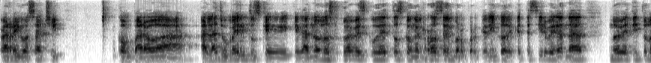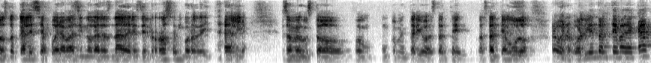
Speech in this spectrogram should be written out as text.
Arrigo Sacchi comparó a, la Juventus que, ganó los nueve escudetos con el Rosenborg porque dijo de qué te sirve ganar nueve títulos locales si afuera vas y no ganas nada, eres el Rosenborg de Italia. Eso me gustó, fue un, comentario bastante, bastante agudo. Pero bueno, volviendo al tema de acá,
